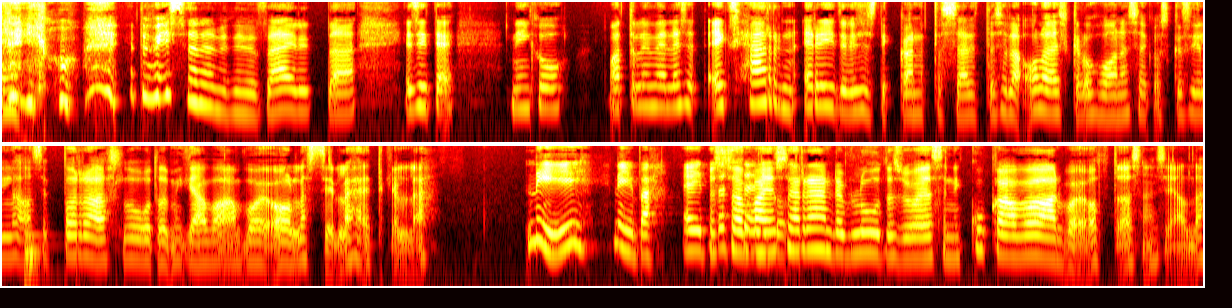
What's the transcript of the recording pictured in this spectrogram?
niin kuin, että missä ne niitä säilyttää? Ja sitten niin kuin, Mä ajattelin mielessä, että eikö härn erityisesti kannattaisi säilyttää siellä oleskeluhuoneessa, koska sillä on se paras luuta, mikä vaan voi olla sillä hetkellä. Niin, niinpä. Ei Jos on vain niinku... jossain random luutasuojassa, niin kuka vaan voi ottaa sen sieltä.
